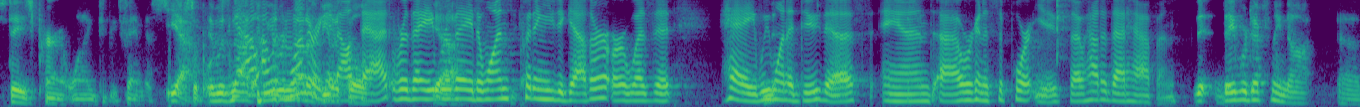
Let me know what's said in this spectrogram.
stage parent wanting to be famous. Yeah, Supportive. it was Yeah, not I, I we was were not a wondering about that. Were they were they the ones putting you together, or was it, hey, we want to do this and uh, we're going to support you? So how did that happen? they, they were definitely not uh,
